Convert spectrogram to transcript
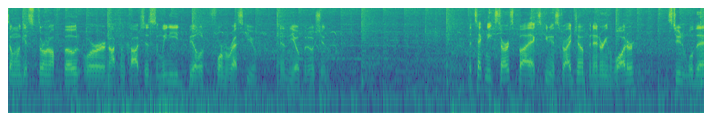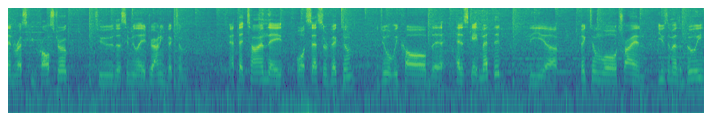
someone gets thrown off a boat or knocked unconscious and we need to be able to perform a rescue in the open ocean. The technique starts by executing a stride jump and entering the water. The student will then rescue crawl stroke to the simulated drowning victim. At that time, they will assess their victim and do what we call the head escape method. The uh, victim will try and use them as a buoy.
